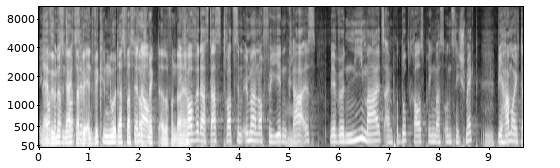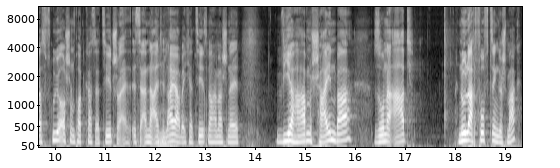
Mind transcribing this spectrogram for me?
Ich Ja, wir dass müssen gar nichts sagen, wir entwickeln nur das, was uns Genau. auch schmeckt, also von daher. Ich hoffe, dass das trotzdem immer noch für jeden klar ist. Wir würden niemals ein Produkt rausbringen, was uns nicht schmeckt. Wir haben euch das früher auch schon im Podcast erzählt, schon ist ja eine alte Leier, aber ich erzähle es noch einmal schnell. Wir haben scheinbar so eine Art 0815 Geschmack,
